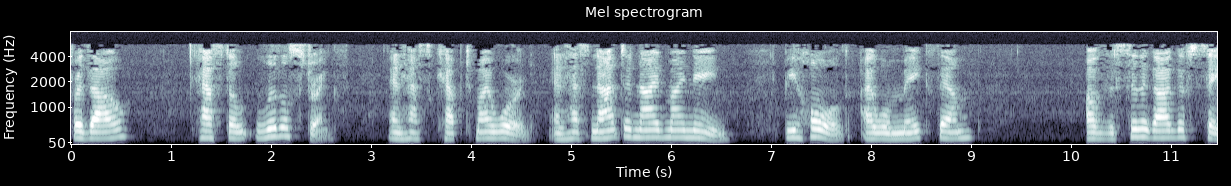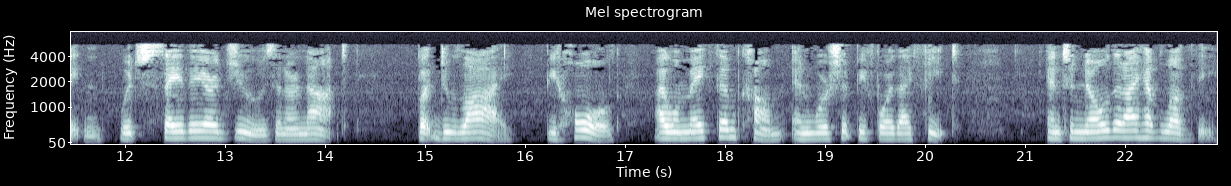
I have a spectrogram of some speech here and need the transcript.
For thou hast a little strength, and hast kept my word, and hast not denied my name. Behold, I will make them of the synagogue of Satan, which say they are Jews and are not, but do lie. Behold, I will make them come and worship before thy feet, and to know that I have loved thee,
